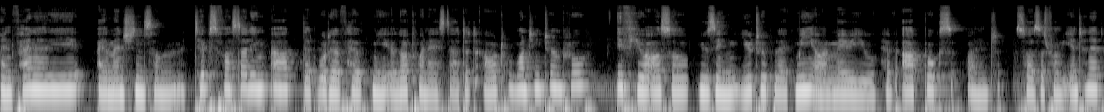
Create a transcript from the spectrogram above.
And finally, I mentioned some tips for studying art that would have helped me a lot when I started out wanting to improve. If you're also using YouTube like me, or maybe you have art books and sources from the internet,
